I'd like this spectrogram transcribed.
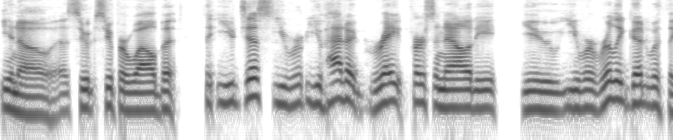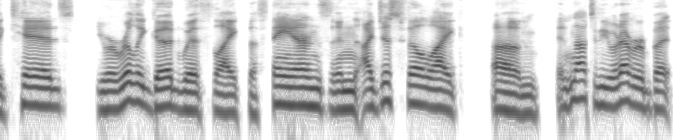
you know, uh, su- super well, but that you just you were you had a great personality. You you were really good with the kids. You were really good with like the fans, and I just feel like um and not to be whatever, but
